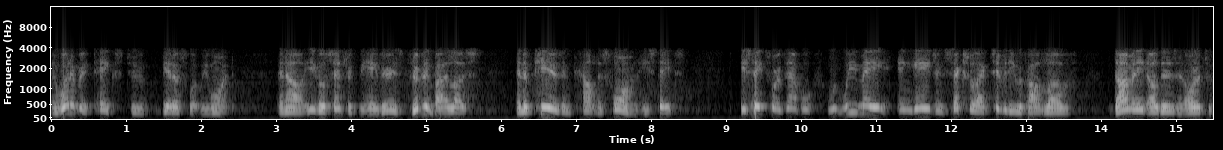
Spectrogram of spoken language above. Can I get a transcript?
and whatever it takes to get us what we want. And our egocentric behavior is driven by lust and appears in countless forms, he states. He states, for example, we may engage in sexual activity without love, dominate others in order to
